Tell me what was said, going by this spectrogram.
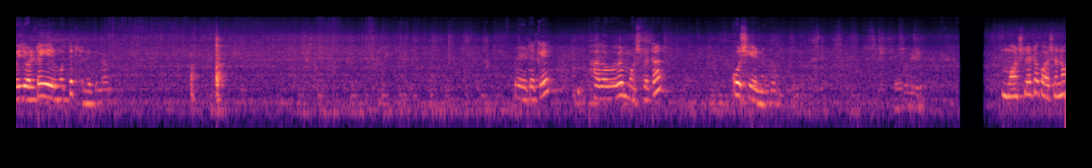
ওই জলটাই এর মধ্যে ঢেলে দিলাম। এটাকে ভালোভাবে মশলাটা কষিয়ে নেব। মশলাটা কষানো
